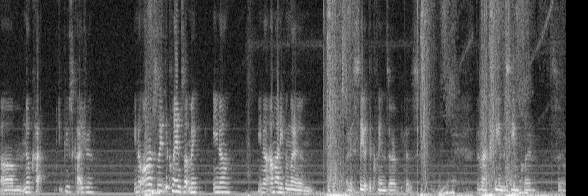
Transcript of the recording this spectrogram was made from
um, no, Ka Pew Pew's Kiya. You know, honestly, the clans don't make, you know, you know, I'm not even going to, going to say what the clans are, because they're actually in the same clan, so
